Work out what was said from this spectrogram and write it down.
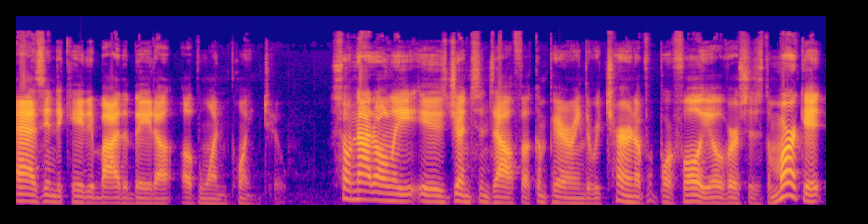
as indicated by the beta of 1.2. So not only is Jensen's alpha comparing the return of a portfolio versus the market,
